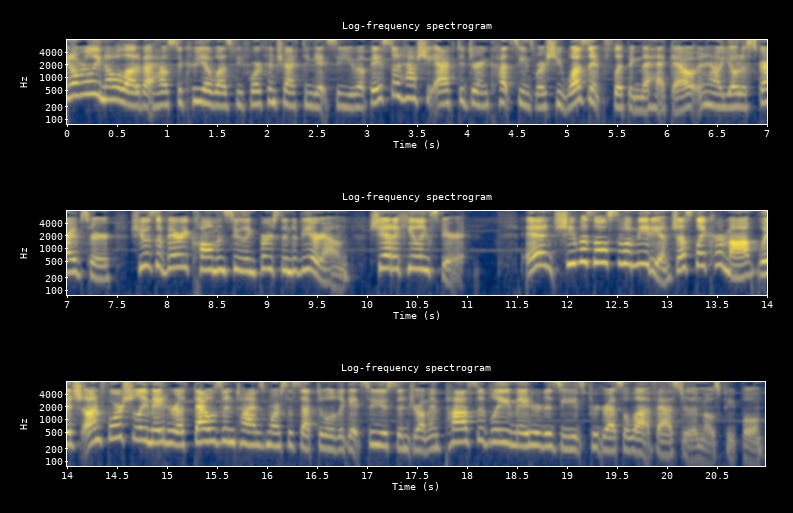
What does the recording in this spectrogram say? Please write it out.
We don't really know a lot about how Sakuya was before contracting Getsuyu, but based on how she acted during cutscenes where she wasn't flipping the heck out and how Yo describes her, she was a very calm and soothing person to be around. She had a healing spirit. And she was also a medium, just like her mom, which unfortunately made her a thousand times more susceptible to Getsuyu syndrome and possibly made her disease progress a lot faster than most people.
